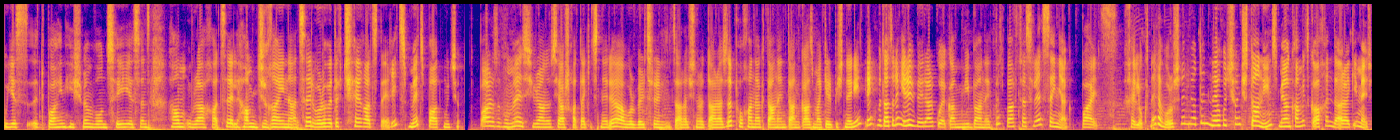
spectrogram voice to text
Ու ես այդ պահին հիշում եմ ոնց էի, ես sense համ ուրախացել, համ ջղայնացել, որովհետև չեղած տեղից մեծ պատմություն։ Պարզվում է, այս հյուրանոցի աշխատակիցները, որ վերցրել են ինձ առաջնորը տարազը, փոխանակ տանեն տան կազմակերպիչներին, իրենք մտածել են երևի վերարկու է կամ մի բան այդպես բարձրացրել են սենյակ, բայց խելոքները որոշել են մի հատ նեղություն չտան ինձ, միանգամից կախեն դարակի մեջ։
